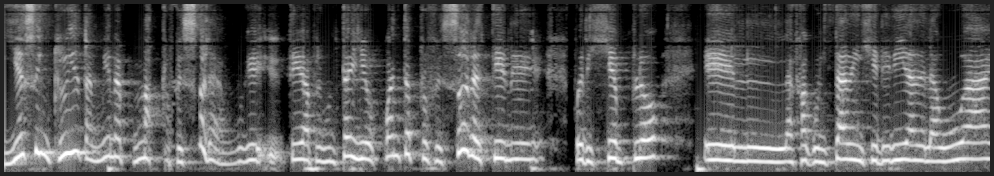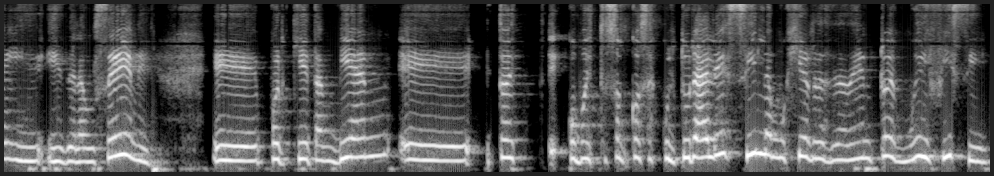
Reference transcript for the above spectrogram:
y eso incluye también a más profesoras, porque te iba a preguntar yo, ¿cuántas profesoras tiene, por ejemplo, la Facultad de Ingeniería de la UA y, de la UCN? Eh, porque también, eh, eh, como esto son cosas culturales, sin la mujer desde adentro es muy difícil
